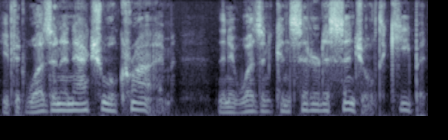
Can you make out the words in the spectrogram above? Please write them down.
If it wasn't an actual crime, then it wasn't considered essential to keep it.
